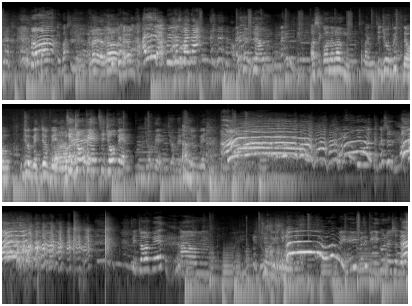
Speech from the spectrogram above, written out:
ha? Iba siya. Hello, hello. Ayun, yung previous ba na? Ah, si ko na lang. Si Jubit daw. Jubit, Jubit. Si Jovet, si Jovet. Jovet, Jovet. Jubit. Si Basta kiligo na siya doon.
